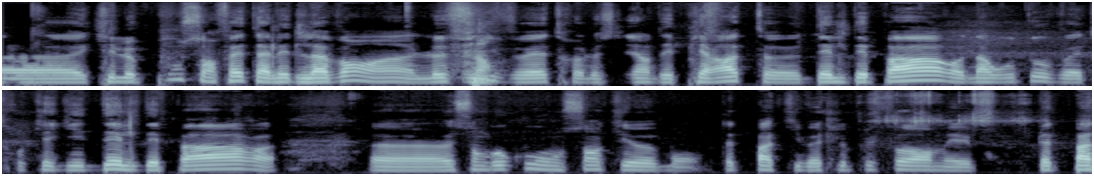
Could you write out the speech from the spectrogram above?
euh, qui le pousse en fait à aller de l'avant. Hein. Luffy Non. veut être le seigneur des pirates euh, dès le départ, Naruto veut être Hokage dès le départ. Euh, Son Goku, on sent que bon, peut-être pas qu'il va être le plus fort, mais peut-être pas,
